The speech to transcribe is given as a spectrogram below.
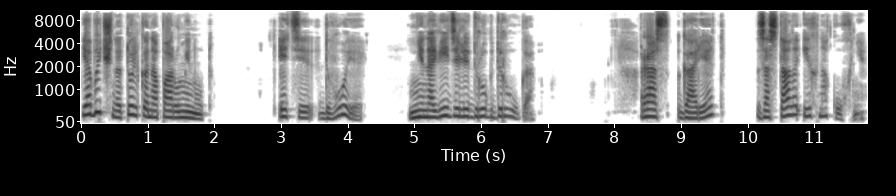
и обычно только на пару минут. Эти двое ненавидели друг друга. Раз Гарриет застала их на кухне.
